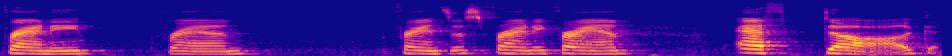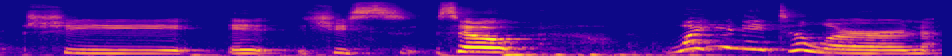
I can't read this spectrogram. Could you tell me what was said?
Franny, Fran, Frances, Franny, Fran, F dog. She it she's so what you need to learn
